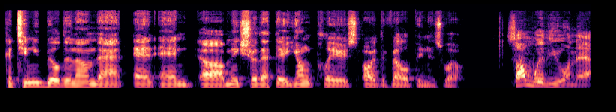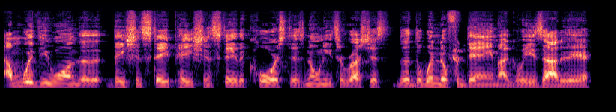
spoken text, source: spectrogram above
continue building on that, and and uh, make sure that their young players are developing as well. So I'm with you on that. I'm with you on the they should stay patient, stay the course. There's no need to rush. Just the, the window for Dame, I agree, is out of there.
